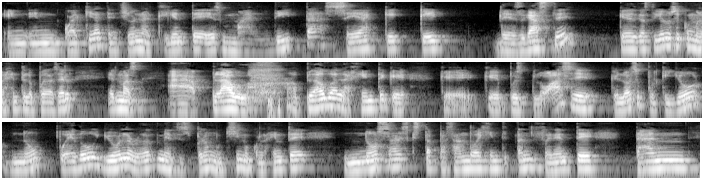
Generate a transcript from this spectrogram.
en, cualquier atención al cliente, es maldita sea que, que desgaste. Que desgaste. Yo no sé cómo la gente lo puede hacer. Es más, aplaudo. aplaudo a la gente que, que, pues lo hace. Que lo hace porque yo no puedo. Yo la verdad me desespero muchísimo con la gente. No sabes qué está pasando. Hay gente tan diferente, tan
